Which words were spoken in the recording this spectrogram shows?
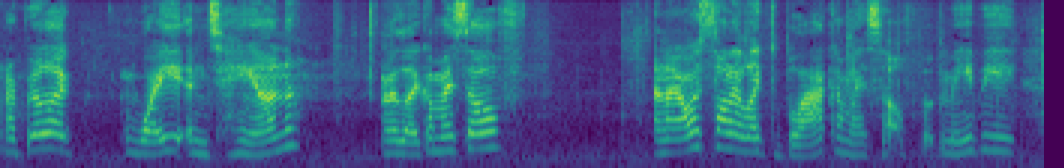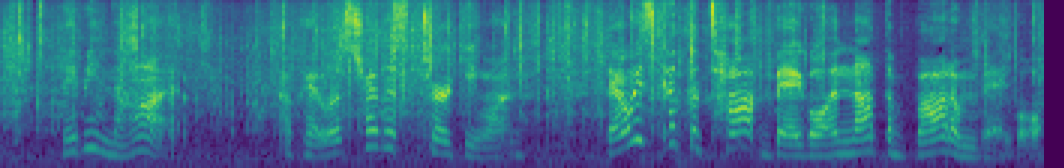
I feel like white and tan I like on myself. And I always thought I liked black on myself, but maybe, maybe not. Okay, let's try this turkey one. They always cut the top bagel and not the bottom bagel.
